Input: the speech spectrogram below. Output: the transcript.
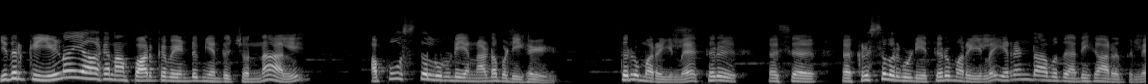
இதற்கு இணையாக நாம் பார்க்க வேண்டும் என்று சொன்னால் அப்போஸ்தலருடைய நடபடிகள் திருமறையில் திரு கிறிஸ்தவர்களுடைய திருமறையில் இரண்டாவது அதிகாரத்தில்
